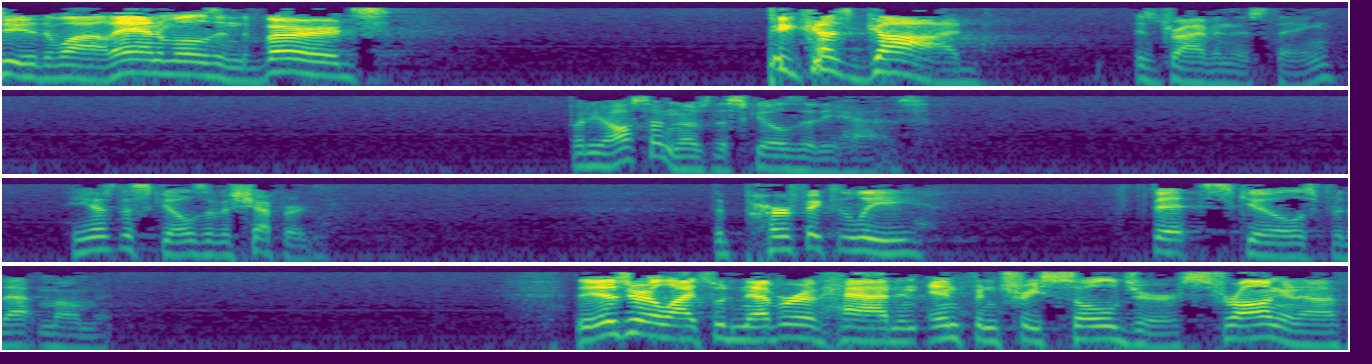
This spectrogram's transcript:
to the wild animals and the birds because God is driving this thing. But he also knows the skills that he has. He has the skills of a shepherd. The perfectly fit skills for that moment. The Israelites would never have had an infantry soldier strong enough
